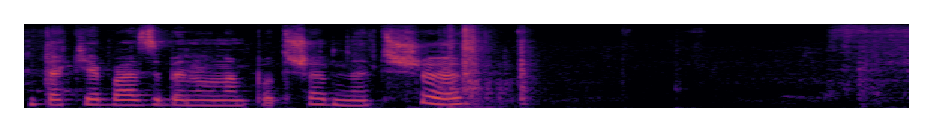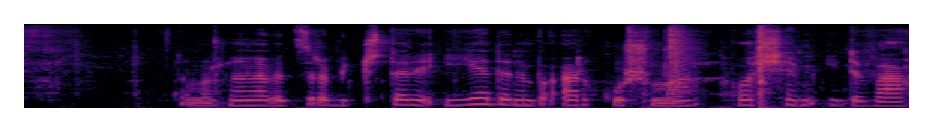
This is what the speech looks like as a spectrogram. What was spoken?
i takie bazy będą nam potrzebne 3 to można nawet zrobić 4 i 1, bo arkusz ma 8 i 2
